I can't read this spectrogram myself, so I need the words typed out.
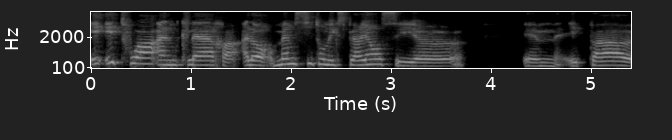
et, toi, Anne-Claire, alors, même si ton expérience est, euh, est, pas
